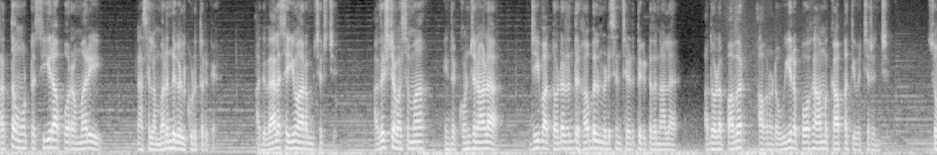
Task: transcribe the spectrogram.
ரத்தம் ஓட்ட சீராக போகிற மாதிரி நான் சில மருந்துகள் கொடுத்துருக்கேன். அது வேலை செய்யவும் ஆரம்பிச்சிருச்சு. அதிர்ஷ்டவசமாக இந்த கொஞ்ச நாளாக ஜீவா தொடர்ந்து ஹெர்பல் மெடிசின்ஸ் எடுத்துக்கிட்டதுனால அதோட பவர் அவனோட உயிரை போகாமல் காப்பாற்றி வச்சிருந்துச்சு. ஸோ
